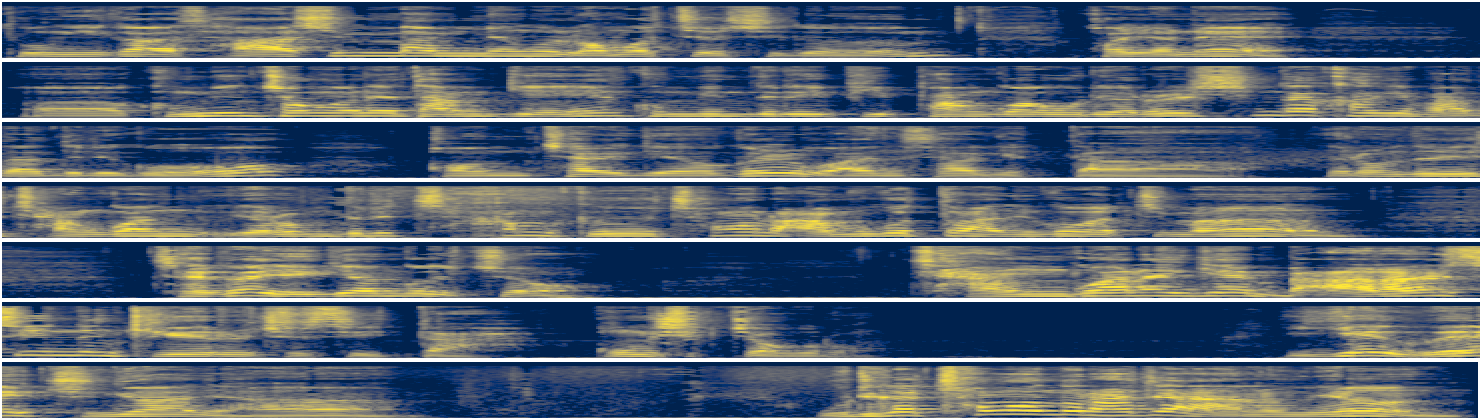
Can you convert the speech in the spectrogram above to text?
동의가 40만 명을 넘었죠 지금 관련해 어, 국민청원에 담긴 국민들의 비판과 우려를 심각하게 받아들이고 검찰 개혁을 완수하겠다. 여러분들이 장관 여러분들이 참 그 청원 아무것도 아닌 것 같지만 제가 얘기한 거 있죠. 장관에게 말할 수 있는 기회를 줄 수 있다. 공식적으로. 이게 왜 중요하냐. 우리가 청원을 하지 않으면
